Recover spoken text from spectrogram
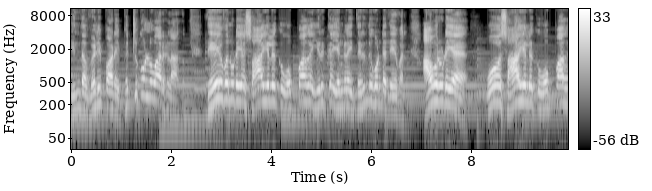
இந்த வெளிப்பாடை பெற்றுக்கொள்ளுவார்களாக. தேவனுடைய சாயலுக்கு ஒப்பாக இருக்க எங்களை தெரிந்து கொண்ட தேவன் அவருடைய ஓ சாயலுக்கு ஒப்பாக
